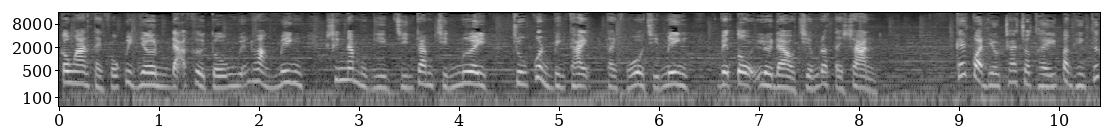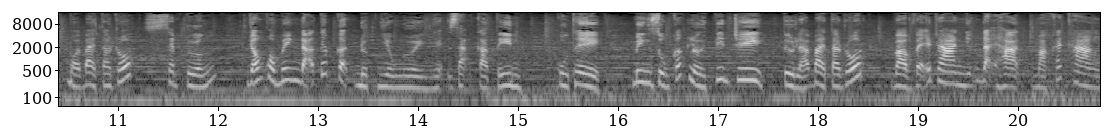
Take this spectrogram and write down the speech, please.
Công an thành phố Quy Nhơn đã khởi tố Nguyễn Hoàng Minh, sinh năm 1990, trú quận Bình Thạnh, thành phố Hồ Chí Minh về tội lừa đảo chiếm đoạt tài sản. Kết quả điều tra cho thấy bằng hình thức bói bài tarot, xem tướng, nhóm của Minh đã tiếp cận được nhiều người nhẹ dạ cả tin. Cụ thể, Minh dùng các lời tiên tri từ lá bài tarot và vẽ ra những đại hạn mà khách hàng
